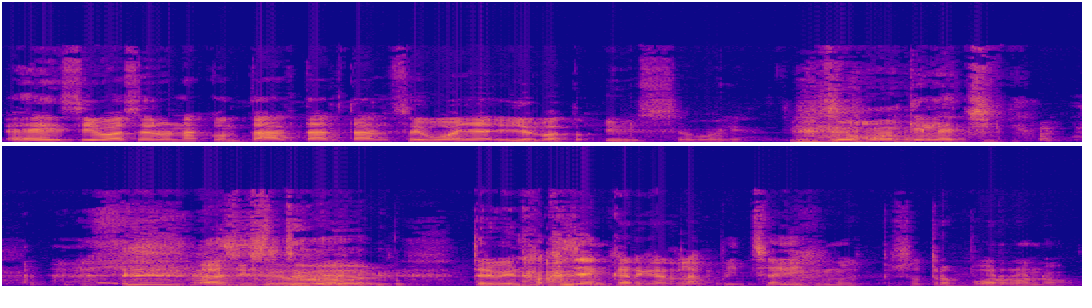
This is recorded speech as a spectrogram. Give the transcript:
Ey, sí, va a ser una con tal, tal, tal, cebolla. Y el vato, y cebolla. Oh, qué la chingada. Así estuvo. Terminamos de encargar la pizza y dijimos, pues otro porro, ¿no?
